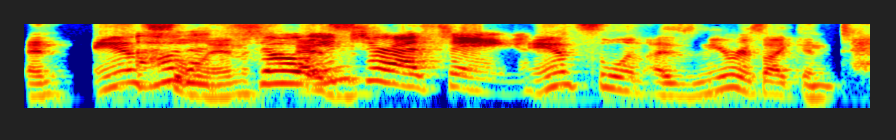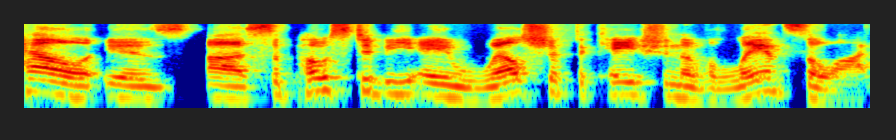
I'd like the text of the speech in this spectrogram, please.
and Oh, ancelyn that's so as, interesting. Ancelyn, as near as I can tell, is uh, supposed to be a Welshification of Lancelot,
